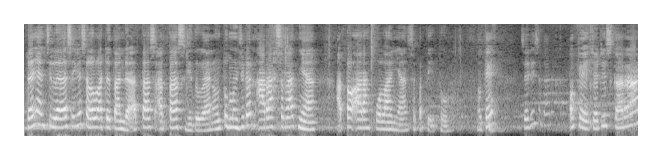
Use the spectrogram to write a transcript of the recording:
Dan yang jelas ini selalu ada tanda atas atas gitu kan untuk menunjukkan arah seratnya atau arah polanya seperti itu. Oke? Okay? jadi sekarang oke okay, jadi sekarang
